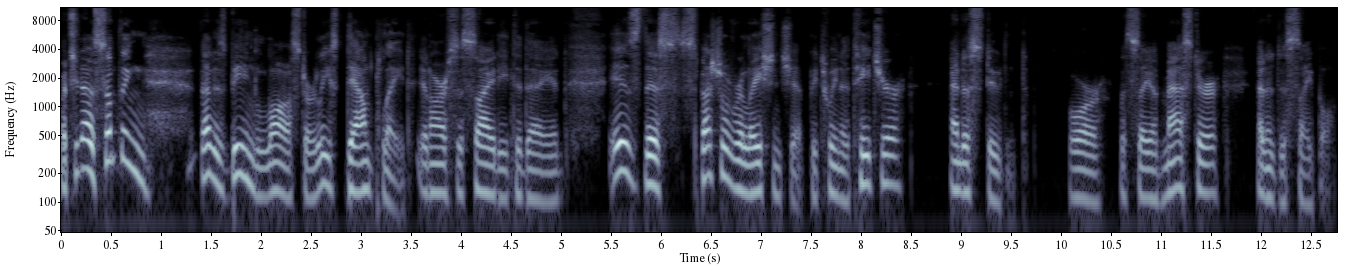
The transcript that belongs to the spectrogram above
But you know, something that is being lost, or at least downplayed in our society today, is this special relationship between a teacher and a student, or let's say a master and a disciple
